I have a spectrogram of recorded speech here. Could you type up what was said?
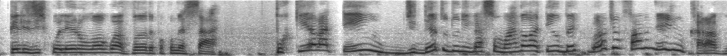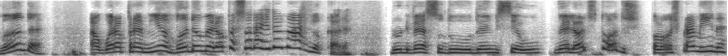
Porque eles escolheram logo a Wanda para começar. Porque ela tem, de dentro do universo Marvel, ela tem o background, eu falo mesmo, cara. A Wanda, agora para mim, a Wanda é o melhor personagem da Marvel, cara. No universo do, do MCU. Melhor de todos. Pelo menos pra mim, né?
